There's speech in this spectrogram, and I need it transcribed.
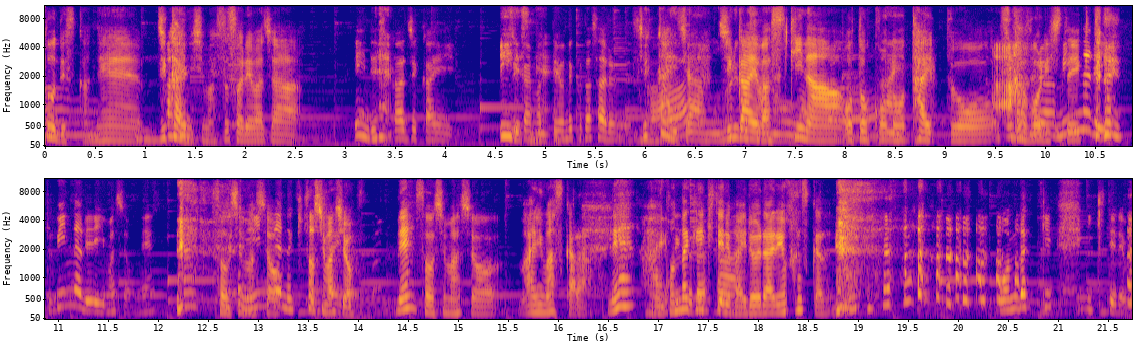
どうですかね？うん次回にします？それはじゃあいいんですか？次回。いいです次回また呼んね。でくださるんです次か。回じゃあもう次回は好きな男のはい。タイプをあ深掘りしていきたいなでみんなで言いましょうね。そうしましょう。そうしましょう。ね。そうしましょう。ありますからね、はい。こんだけ生きてればい。ろいろありますからね。こんだけ生きてれば。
